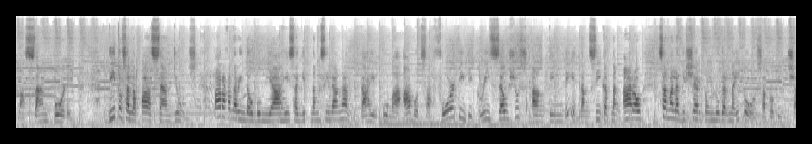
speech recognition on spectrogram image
na sandboarding. Dito sa La Paz Sand Dunes, para ka na rin daw bumiyahe sa gitnang silangan dahil umaabot sa 40 degrees Celsius ang tindi ng sikat ng araw sa maladisyertong lugar na ito sa probinsya.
